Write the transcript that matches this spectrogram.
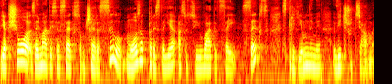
Якщо займатися сексом через силу, мозок перестає асоціювати цей секс з приємними відчуттями.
